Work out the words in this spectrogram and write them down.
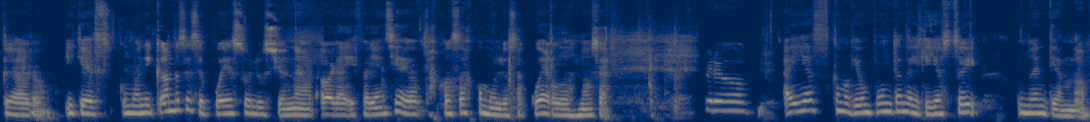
Claro, y que es, comunicándose se puede solucionar. Ahora, a diferencia de otras cosas como los acuerdos, ¿no? O sea, pero ahí es como que un punto en el que yo estoy, no entiendo.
